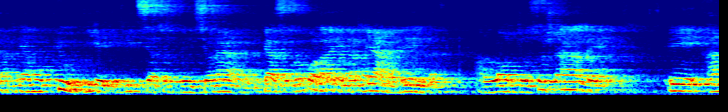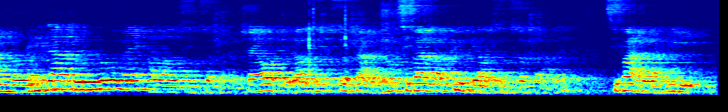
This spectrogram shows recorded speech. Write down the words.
parliamo più di edilizia sovvenzionata, di case popolari, parliamo dell'alloggio sociale e hanno ridato il nome all'housing sociale, cioè oggi l'housing sociale non si parla più di housing sociale, si parla di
